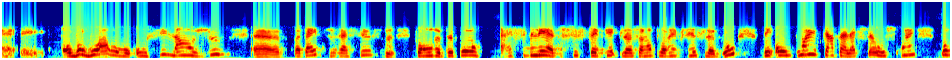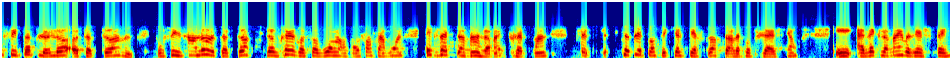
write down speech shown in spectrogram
euh, on va voir au- aussi l'enjeu euh, peut-être du racisme qu'on ne peut pas assimiler à du systémique, là, selon le premier ministre Legault, mais au moins quant à l'accès aux soins pour ces peuples-là autochtones, pour ces gens-là autochtones qui devraient recevoir, à mon sens à moi, exactement le même traitement que, que n'importe quelle personne dans la population et avec le même respect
